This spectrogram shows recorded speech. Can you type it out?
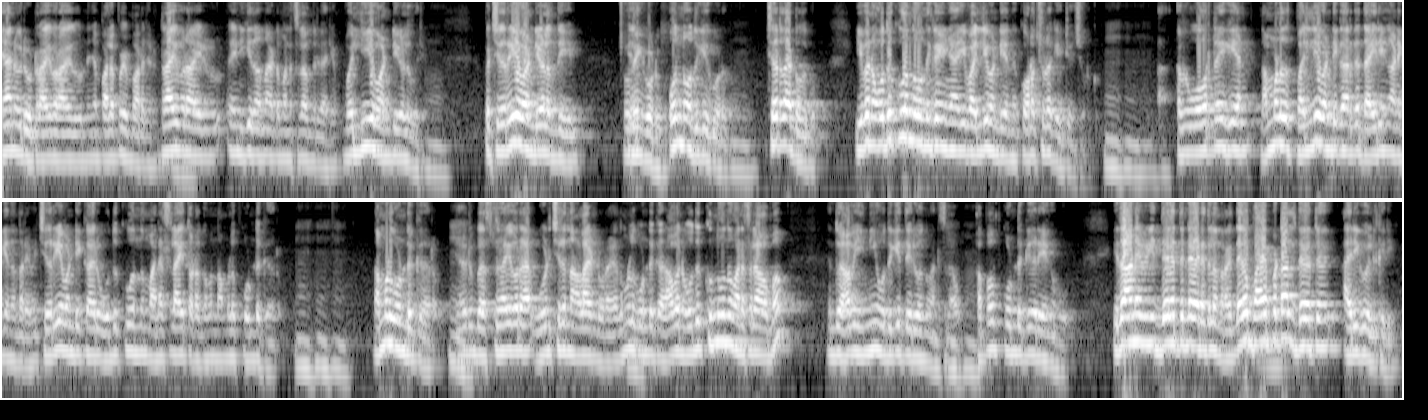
ഞാനൊരു ഡ്രൈവർ ആയതുകൊണ്ട് ഞാൻ പലപ്പോഴും പറഞ്ഞു ഡ്രൈവർ ആയ എനിക്ക് നന്നായിട്ട് മനസ്സിലാവുന്ന ഒരു കാര്യം. വലിയ വണ്ടികൾ വരും. ഇപ്പൊ ചെറിയ വണ്ടികൾ എന്ത് ചെയ്യും? ഒതുക്കി കൊടുക്കും. ഒന്ന് ഒതുക്കി കൊടുക്കും. ചെറുതായിട്ട് ഒതുക്കും. ഇവൻ ഒതുക്കുമെന്ന് തോന്നിക്കഴിഞ്ഞാൽ ഈ വലിയ വണ്ടി എന്ന് കുറച്ചുകൂടെ കയറ്റി വെച്ച് കൊടുക്കും. അപ്പോൾ ഓവർടേക്ക് ചെയ്യാൻ നമ്മൾ വലിയ വണ്ടിക്കാർക്ക് ധൈര്യം കാണിക്കുന്ന പറയും ചെറിയ വണ്ടിക്കാർ ഒതുക്കുമെന്ന് മനസ്സിലായി തുടങ്ങുമ്പോൾ നമ്മൾ കൊണ്ട് കയറും. നമ്മൾ കൊണ്ട് കയറും. ഞാൻ ഒരു ബസ് ഡ്രൈവർ ഓടിച്ചിരുന്ന ആളായിട്ട് പറയാം. നമ്മൾ കൊണ്ട് കയറും. അവൻ ഒതുക്കുന്നു എന്ന് മനസ്സിലാവുമ്പോൾ എന്തോ അവൻ ഇനി ഒതുക്കി തരുമെന്ന് മനസ്സിലാവും. അപ്പോൾ കൊണ്ട് കയറി അങ്ങ് പോകും. ഇതാണ് ഈ ഇദ്ദേഹത്തിന്റെ കാര്യത്തിൽ പറയുന്നത്. ഇദ്ദേഹം ഭയപ്പെട്ടാൽ ഇദ്ദേഹത്തെ അരികവൽക്കരിക്കും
